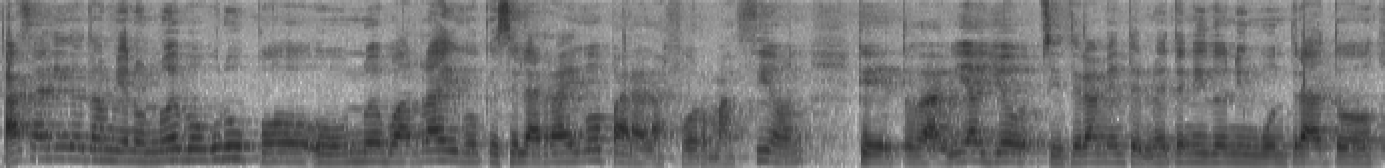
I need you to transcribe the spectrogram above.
Ha salido también un nuevo grupo, un nuevo arraigo, que es el arraigo para la formación, que todavía yo sinceramente no he tenido ningún trato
